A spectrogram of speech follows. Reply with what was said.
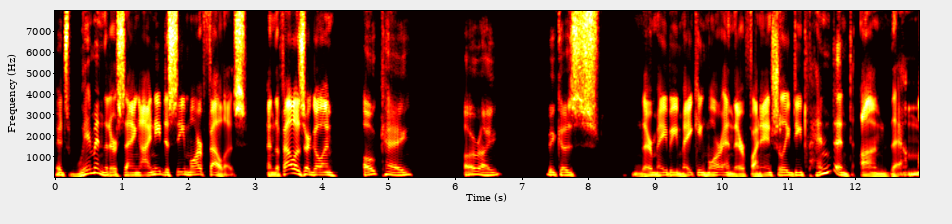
It's women that are saying, I need to see more fellas. And the fellas are going, okay, all right, because they're maybe making more and they're financially dependent on them.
